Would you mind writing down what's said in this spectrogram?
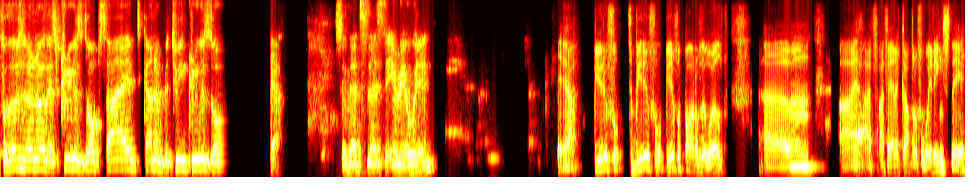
for those who don't know, that's Krugersdorp side, kind of between Kruger's Krugersdorp. Yeah, so that's that's the area we're in. Yeah, beautiful. It's a beautiful, beautiful part of the world. Um, I, have I've had a couple of weddings there,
